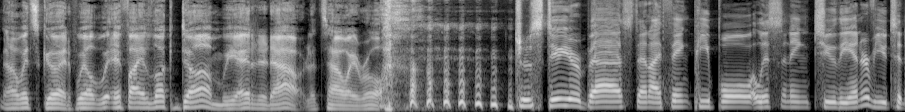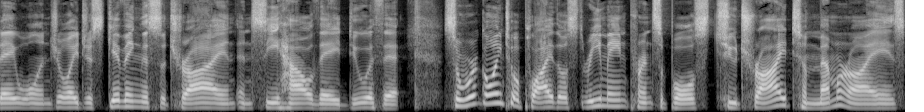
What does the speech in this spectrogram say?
no, it's good. Well, if I look dumb, we edit it out. That's how I roll. just do your best. And I think people listening to the interview today will enjoy just giving this a try and, and see how they do with it. So, we're going to apply those three main principles to try to memorize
